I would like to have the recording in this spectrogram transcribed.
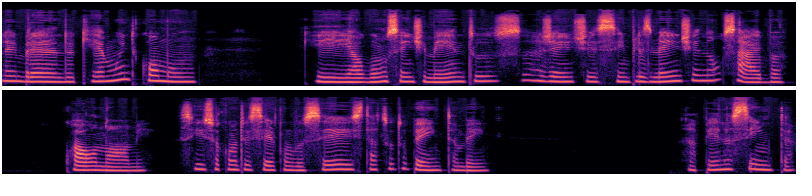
Lembrando que é muito comum que alguns sentimentos a gente simplesmente não saiba qual o nome. Se isso acontecer com você, está tudo bem também. Apenas sinta.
